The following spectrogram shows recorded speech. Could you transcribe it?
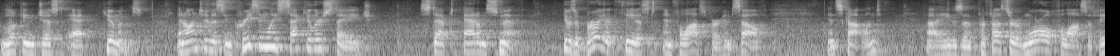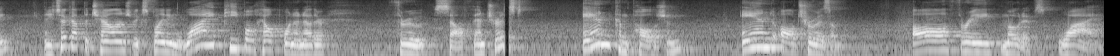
looking just at humans? And onto this increasingly secular stage stepped Adam Smith. He was a brilliant theist and philosopher himself in Scotland. Uh, he was a professor of moral philosophy, and he took up the challenge of explaining why people help one another through self interest and compulsion and altruism. All three motives. Why?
